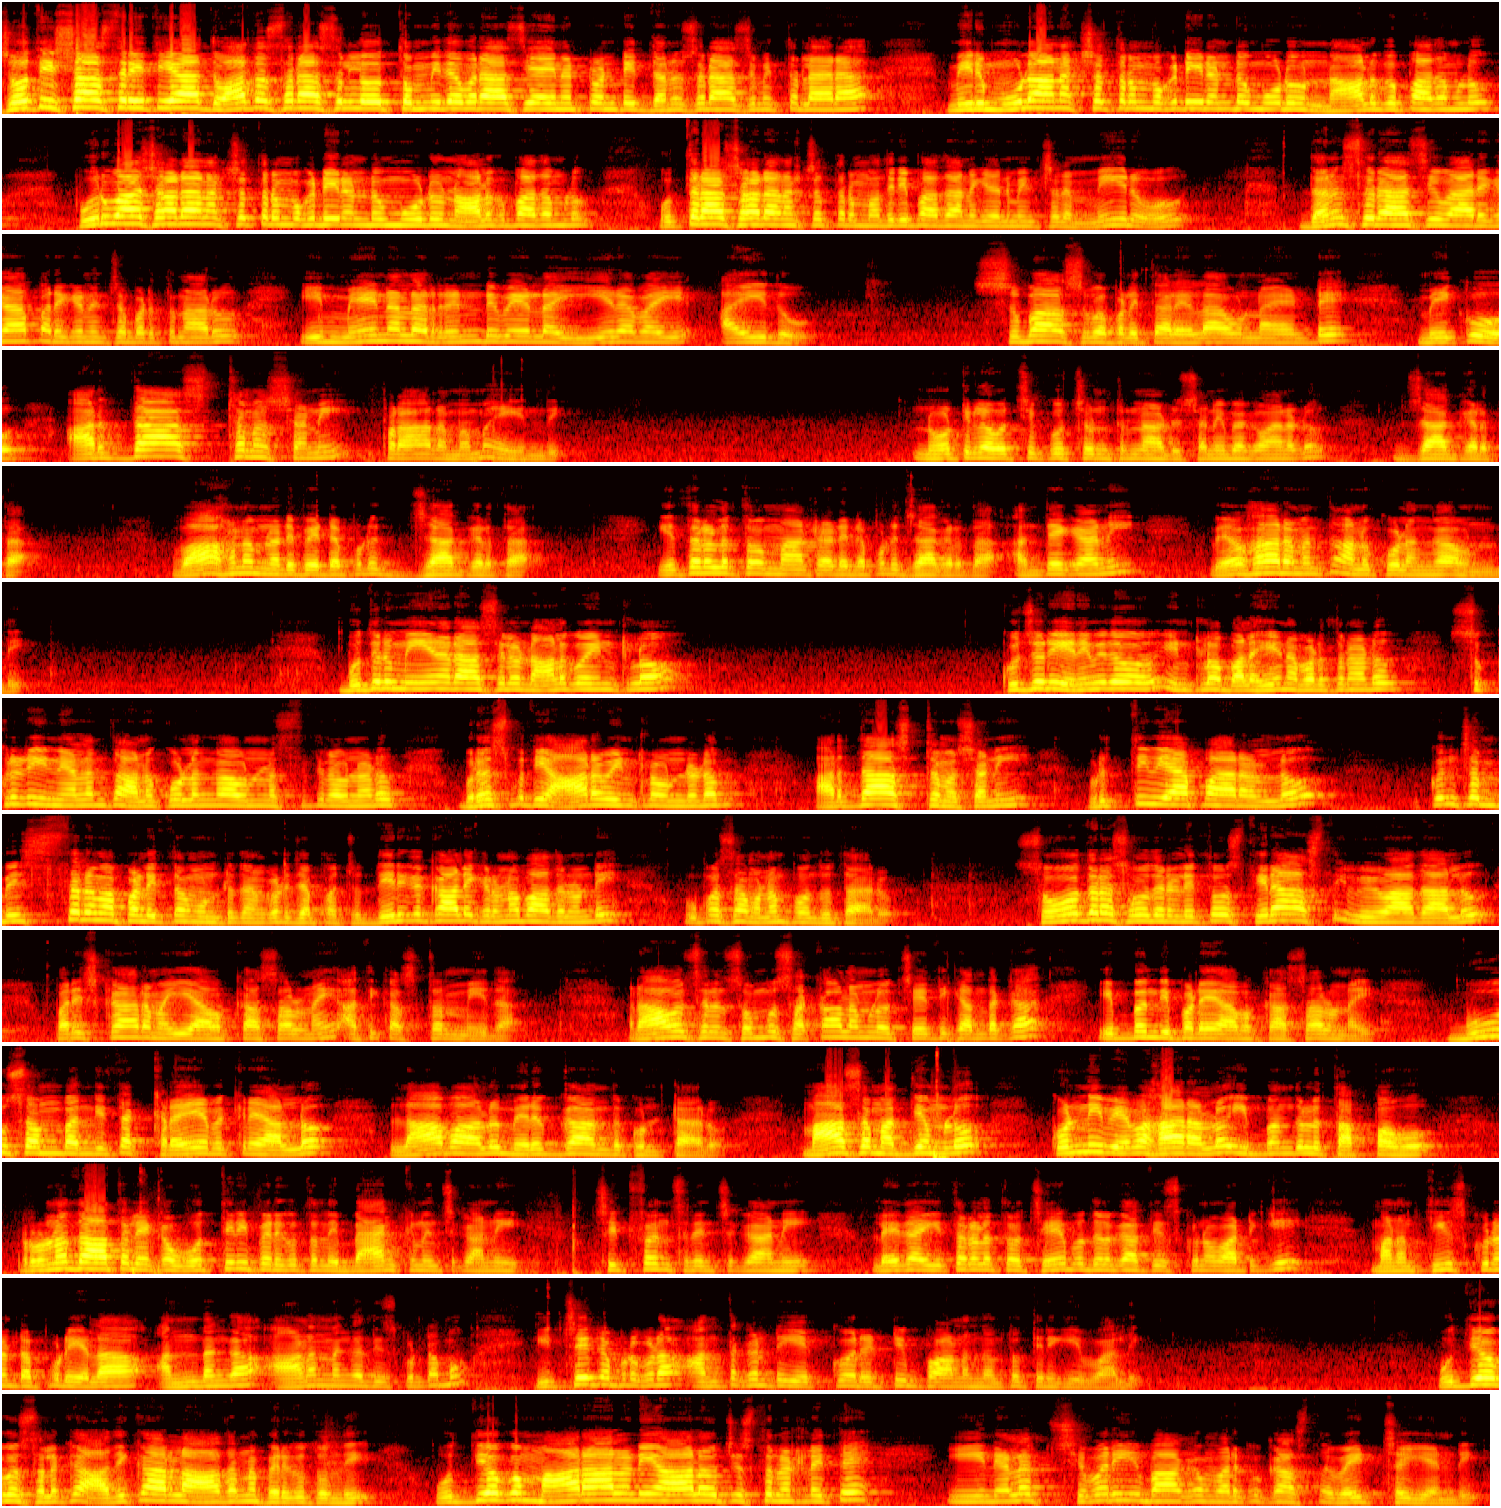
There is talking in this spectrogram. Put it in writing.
జ్యోతిషాస్త్రరీత్యా ద్వాదశ రాశుల్లో తొమ్మిదవ రాశి అయినటువంటి ధనుసు రాశి మిత్రులారా మీరు మూలా నక్షత్రం ఒకటి రెండు మూడు నాలుగు పాదములు పూర్వాషాఢ నక్షత్రం ఒకటి రెండు మూడు నాలుగు పాదములు ఉత్తరాషాఢ నక్షత్రం మొదటి పాదానికి జన్మించిన మీరు ధనుసు రాశి వారిగా పరిగణించబడుతున్నారు. ఈ మే నెల రెండు వేల ఇరవై ఐదు శుభాశుభ ఫలితాలు ఎలా ఉన్నాయంటే మీకు అర్ధాష్టమ శని ప్రారంభమైంది. నోటిలో వచ్చి కూర్చుంటున్నాడు శని భగవానుడు. జాగ్రత్త. వాహనం నడిపేటప్పుడు జాగ్రత్త. ఇతరులతో మాట్లాడేటప్పుడు జాగ్రత్త. అంతేకాని వ్యవహారం అంతా అనుకూలంగా ఉంది. బుధుడు మీనరాశిలో నాలుగో ఇంట్లో కుజుడు ఎనిమిదో ఇంట్లో బలహీనపడుతున్నాడు. శుక్రుడు ఈ నెలంతా అనుకూలంగా ఉన్న స్థితిలో ఉన్నాడు. బృహస్పతి ఆరవ ఇంట్లో ఉండడం అర్ధాష్టమ శని వృత్తి వ్యాపారాల్లో కొంచెం విశ్రమ ఫలితం ఉంటుందని కూడా చెప్పచ్చు. దీర్ఘకాలిక రుణబాధ నుండి ఉపశమనం పొందుతారు. సోదర సోదరులతో స్థిరాస్తి వివాదాలు పరిష్కారం అయ్యే అవకాశాలు ఉన్నాయి. అతి కష్టం మీద. రావాల్సిన సొమ్ము సకాలంలో చేతికి అందక ఇబ్బంది పడే అవకాశాలు ఉన్నాయి. భూ సంబంధిత క్రయ విక్రయాల్లో లాభాలు మెరుగ్గా అందుకుంటారు. మాస మధ్యంలో కొన్ని వ్యవహారాల్లో ఇబ్బందులు తప్పవు. రుణదాతల యొక్క ఒత్తిడి పెరుగుతుంది బ్యాంక్ నుంచి కానీ చిట్ ఫండ్స్ నుంచి కానీ లేదా ఇతరులతో చేబదులుగా తీసుకున్న వాటికి మనం తీసుకునేటప్పుడు ఎలా అందంగా ఆనందంగా తీసుకుంటామో ఇచ్చేటప్పుడు కూడా అంతకంటే ఎక్కువ రెట్టింపు ఆనందంతో తిరిగి ఇవ్వాలి. ఉద్యోగస్తులకు అధికారుల ఆదరణ పెరుగుతుంది. ఉద్యోగం మారాలని ఆలోచిస్తున్నట్లయితే ఈ నెల చివరి భాగం వరకు కాస్త వెయిట్ చేయండి.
